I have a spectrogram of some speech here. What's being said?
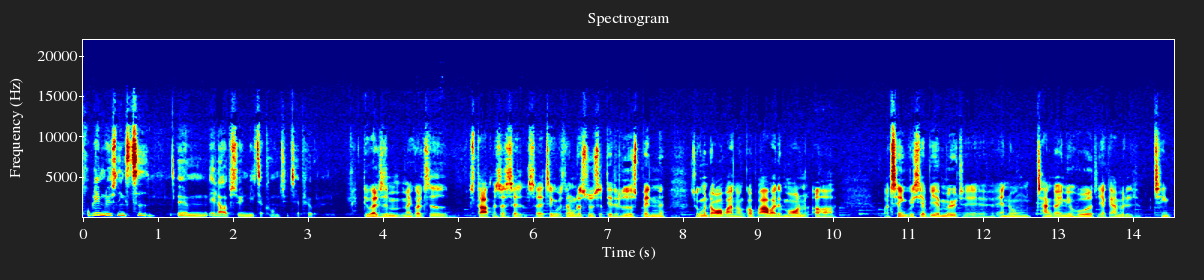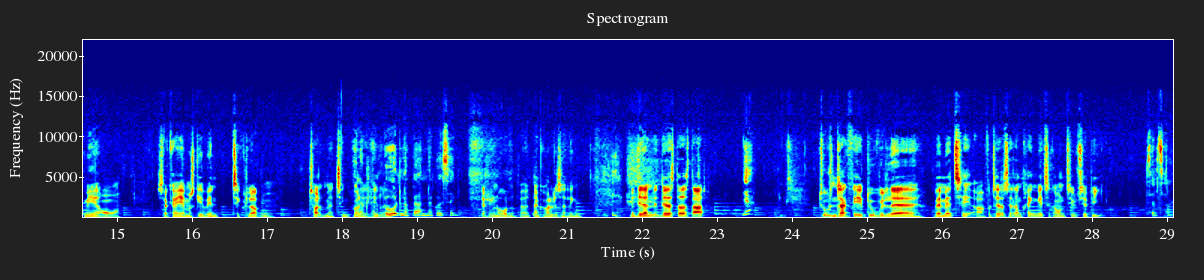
problemløsningstid, øh, eller opsøge en metakognitiv terapeut. Det er jo altid, man kan altid starte med sig selv, så jeg tænker, hvis der er nogen, der synes, at det, det lyder spændende, så kan man da overveje, når man går på arbejde i morgen, og, og tænke, hvis jeg bliver mødt øh, af nogle tanker inde i hovedet, jeg gerne vil tænke mere over, så kan jeg måske vente til klokken 12 med at tænke på eller det. Eller 8, når børnene er gået i seng. Ja, klokken 8, når børnene, man kan holde det så længe. Men det er der, det er der sted at starte. Tusind tak, fordi du ville uh, være med til at fortælle os lidt omkring metakognitiv terapi. Selv tak.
